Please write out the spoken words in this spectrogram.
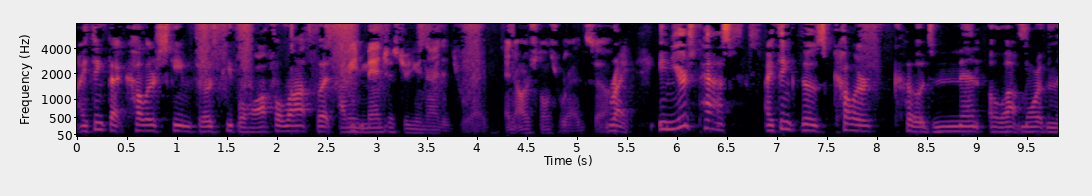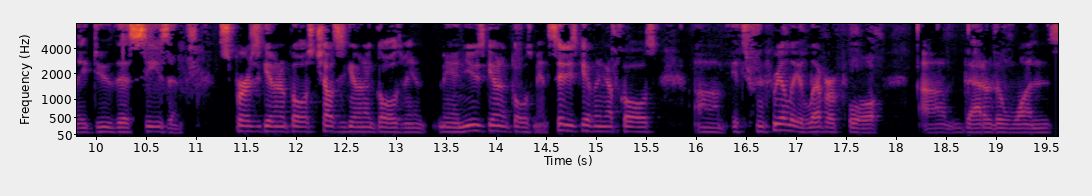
I think that color scheme throws people off a lot. But I mean, Manchester United's red and Arsenal's red, so right in years past, I think those color codes meant a lot more than they do this season. Spurs is giving up goals, Chelsea's giving up goals, Man, Man U's giving up goals, Man City's giving up goals. Um, it's really Liverpool um, that are the ones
